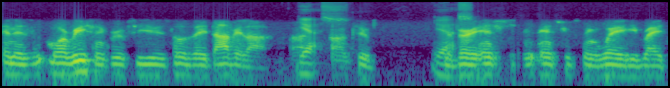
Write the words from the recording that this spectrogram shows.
in his more recent groups he used Jose Davila on, yes. on tuba. Yes. In a very interesting, interesting way he writes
